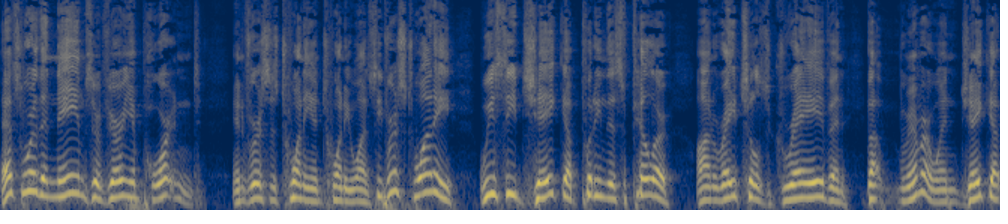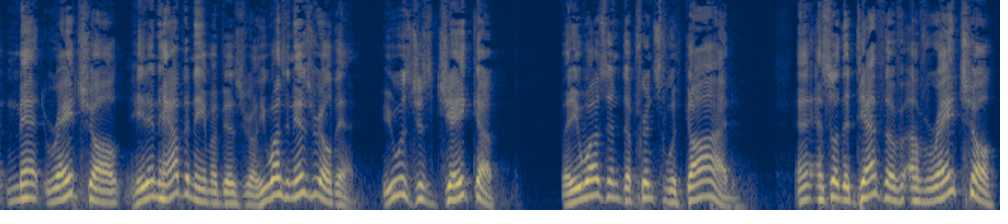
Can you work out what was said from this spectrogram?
That's where the names are very important in verses 20 and 21. See, verse 20, we see Jacob putting this pillar on Rachel's grave. And but remember, when Jacob met Rachel, he didn't have the name of Israel. He wasn't Israel then. He was just Jacob. But he wasn't the prince with God. And, and so the death of, of Rachel,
